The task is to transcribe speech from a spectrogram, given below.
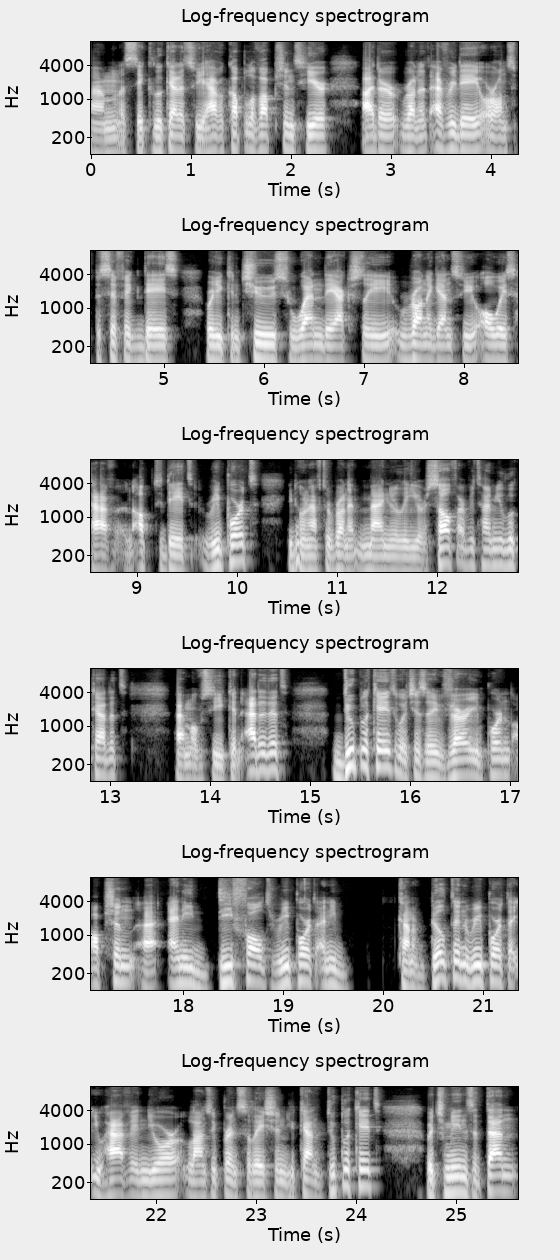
Um, let's take a look at it. So you have a couple of options here, either run it every day or on specific days where you can choose when they actually run again. So you always have an up-to-date report. You don't have to run it manually yourself every time you look at it. Um, obviously, you can edit it. Duplicate, which is a very important option. Uh, any default report, any kind of built-in report that you have in your Lansweeper installation, you can't duplicate, which means that then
